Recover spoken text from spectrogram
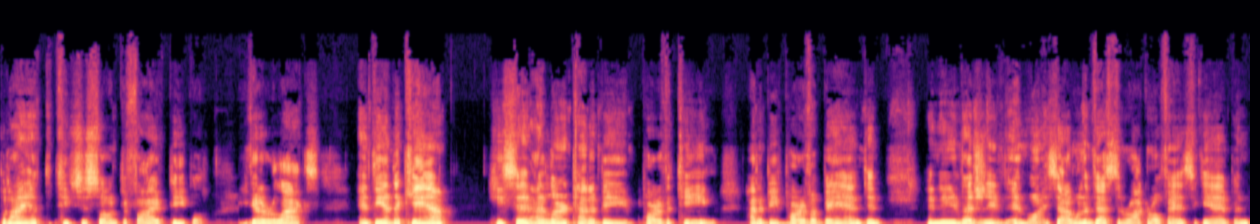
but I have to teach this song to five people. You got to relax. And at the end of camp, he said, I learned how to be part of a team, how to be mm-hmm. part of a band. And and then eventually, and he said, I want to invest in rock and roll fantasy camp. And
